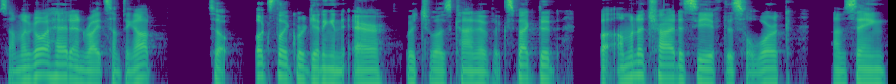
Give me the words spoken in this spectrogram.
So I'm going to go ahead and write something up. So looks like we're getting an error, which was kind of expected, but I'm going to try to see if this will work. I'm saying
